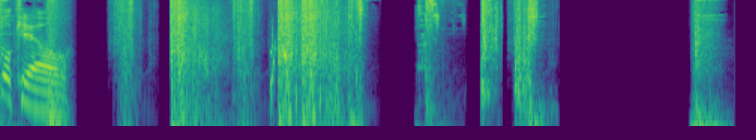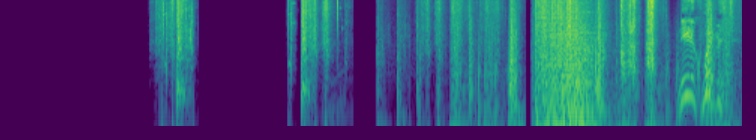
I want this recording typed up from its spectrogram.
Triple kill. Need equipment.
